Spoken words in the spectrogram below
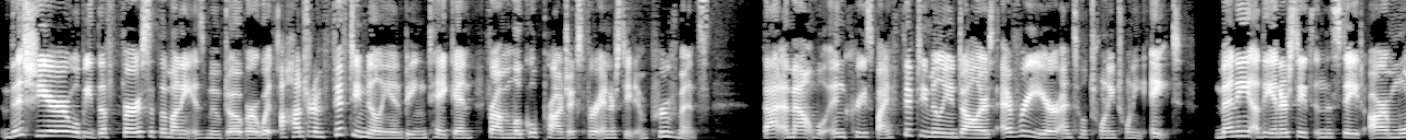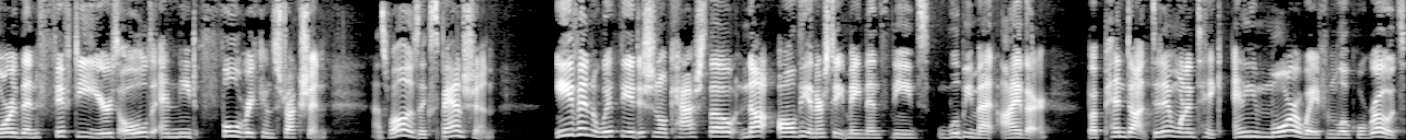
This year will be the first that the money is moved over, with 150 million being taken from local projects for interstate improvements. That amount will increase by $50 million every year until 2028. Many of the interstates in the state are more than 50 years old and need full reconstruction, as well as expansion. Even with the additional cash, though, not all the interstate maintenance needs will be met either. But PennDOT didn't want to take any more away from local roads,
